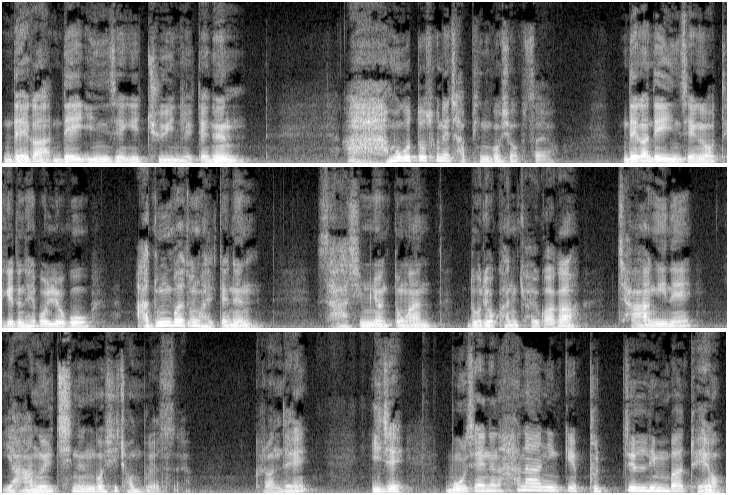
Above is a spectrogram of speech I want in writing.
내가 내 인생의 주인일 때는 아무것도 손에 잡힌 것이 없어요. 내가 내 인생을 어떻게든 해보려고 아둥바둥 할 때는 40년 동안 노력한 결과가 장인의 양을 치는 것이 전부였어요. 그런데 이제 모세는 하나님께 붙들린 바 되어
